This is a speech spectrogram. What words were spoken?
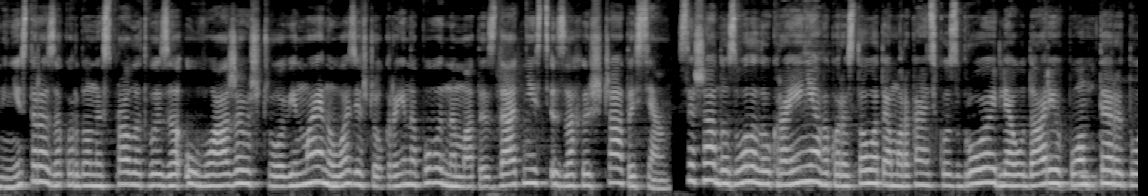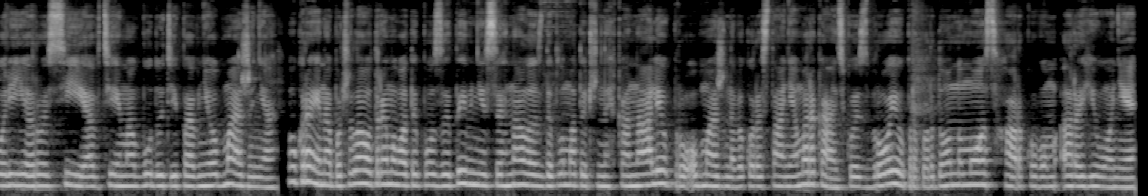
міністр закордонних справ Литви зауважив, що він має на увазі, що Україна повинна мати здатність захищатися. США дозволили Україні використовувати американську зброю для ударів по території Росії. Втім, будуть і певні обмеження. Україна почала отримувати позитивні сигнали з дипломатичних каналів про обмежене використання американської зброї у прикордонному з Харковом регіоні.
